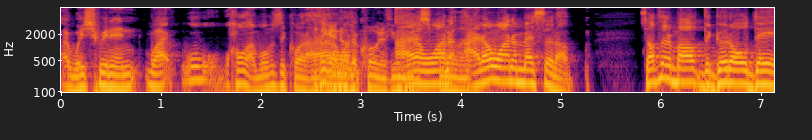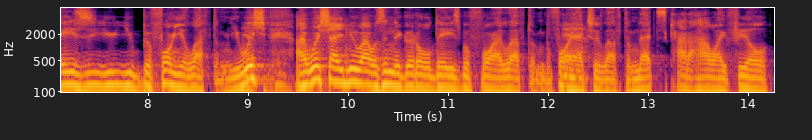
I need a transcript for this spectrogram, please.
I wish we didn't. What? Well, hold on. What was the quote? I think I, know wanna, the quote. If you I want don't want to. I don't want to mess it up. Something about the good old days. You, you before you left them. You wish. I wish I knew I was in the good old days before I left them. Before I actually left them. That's kind of how I feel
